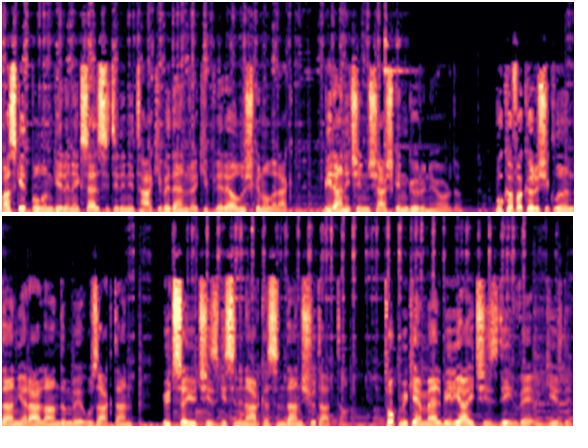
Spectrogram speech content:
basketbolun geleneksel stilini takip eden rakiplere alışkın olarak bir an için şaşkın görünüyordu. Bu kafa karışıklığından yararlandım ve uzaktan 3 sayı çizgisinin arkasından şut attım. Top mükemmel bir yay çizdi ve girdi.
